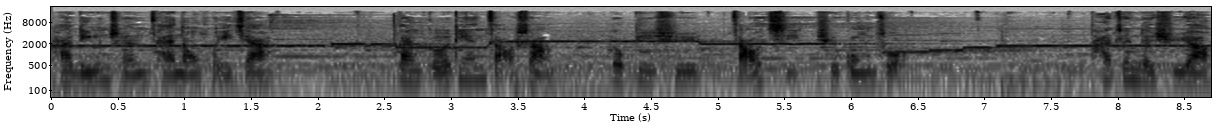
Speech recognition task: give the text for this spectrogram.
他凌晨才能回家，但隔天早上又必须早起去工作。他真的需要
